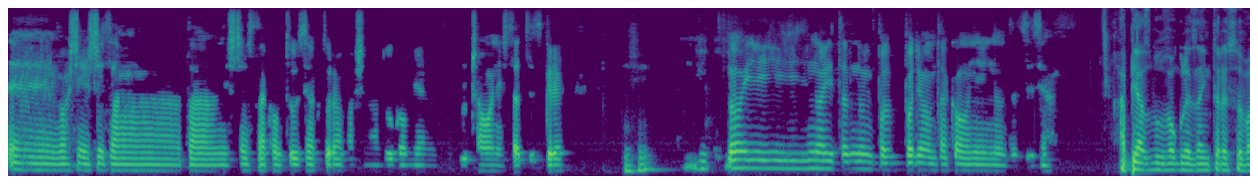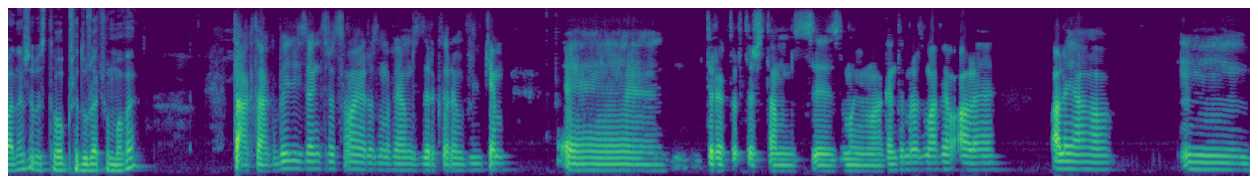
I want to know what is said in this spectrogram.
E, właśnie jeszcze ta, ta nieszczęsna kontuzja, która właśnie na długo mnie wykluczała niestety z gry. Mhm. No i, no i to, no, podjąłem taką, a nie inną decyzję. A Piast był w ogóle zainteresowany, żeby z tobą przedłużać umowę? Tak, tak. Byli zainteresowani. Rozmawiałem z dyrektorem Wilkiem. E, dyrektor też tam z, z moim agentem rozmawiał, ale, ale ja mm,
